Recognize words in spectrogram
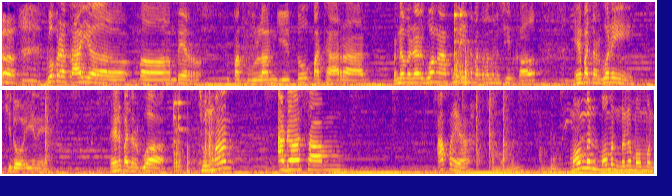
gue pernah trial eh, hampir empat bulan gitu pacaran bener-bener gue ngakuin sama teman-teman circle ini pacar gue nih si doi ini Nah, ini pacar gue cuman ada sam apa ya? Sama momen. momen momen bener momen.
